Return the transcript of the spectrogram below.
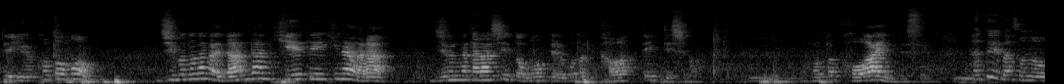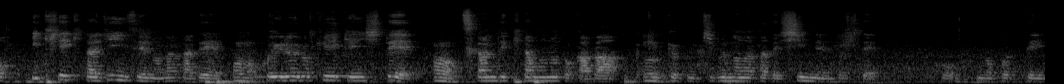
っていうことも自分の中でだんだん消えていきながら自分が正しいと思っていることに変わっていってしまう。本当怖いんですよ、例えばその生きてきた人生の中でいろいろ経験してうん。掴んできたものとかがうん。結局自分の中で信念としてこう残ってい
